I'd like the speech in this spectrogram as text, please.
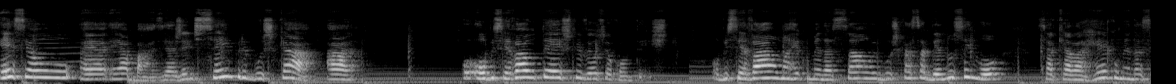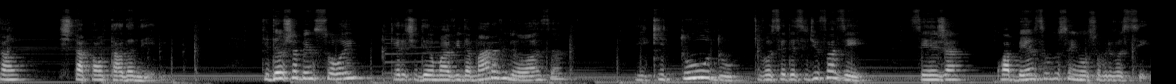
Esse é, o, é, é a base, a gente sempre buscar a, observar o texto e ver o seu contexto. Observar uma recomendação e buscar saber no Senhor se aquela recomendação está pautada nele. Que Deus te abençoe que Ele te dê uma vida maravilhosa e que tudo que você decidir fazer seja com a bênção do Senhor sobre você.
